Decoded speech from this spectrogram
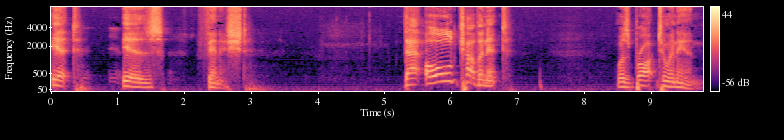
It is finished. That old covenant was brought to an end.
